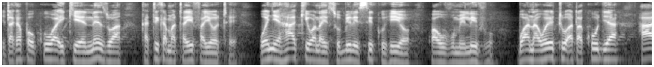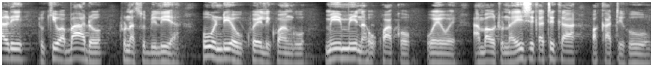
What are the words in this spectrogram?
itakapokuwa ikienezwa katika mataifa yote. Wenye haki wanaisubiri siku hiyo kwa uvumilivu. Bwana wetu atakuja hali tukiwa bado tunasubilia. Huu ndiyo ukweli kwangu mimi na kwako wewe ambao tunaishi katika wakati huu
